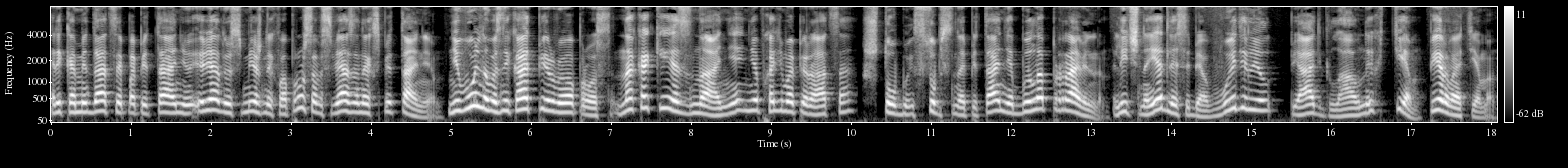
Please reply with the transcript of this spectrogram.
рекомендаций по питанию и ряду смежных вопросов, связанных с питанием. Невольно возникает первый вопрос. На какие знания необходимо опираться, чтобы собственное питание было правильным? Лично я для себя выделил пять главных тем. Первая тема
